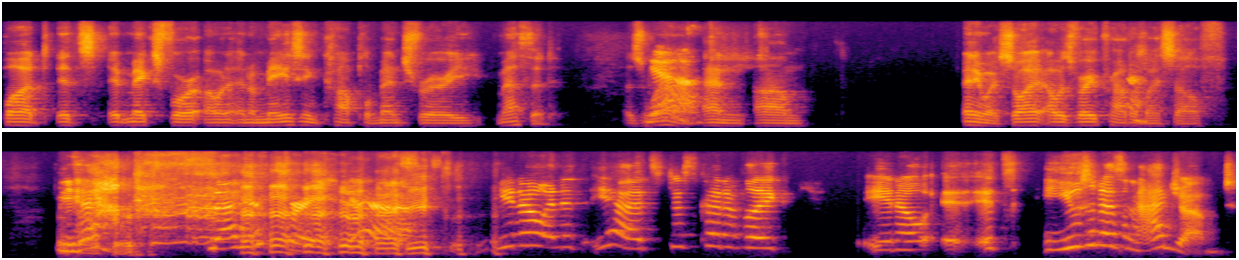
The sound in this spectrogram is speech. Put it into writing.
but it's it makes for an amazing complementary method as well. Yeah. And um, anyway, so I, I was very proud of myself. that Yeah. That is great, yeah. Right? you know and it's yeah it's just kind of like you know it, it's use it as an adjunct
